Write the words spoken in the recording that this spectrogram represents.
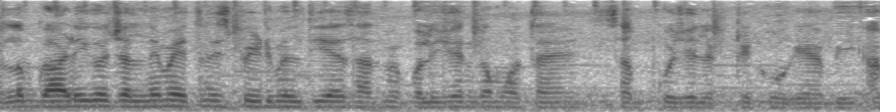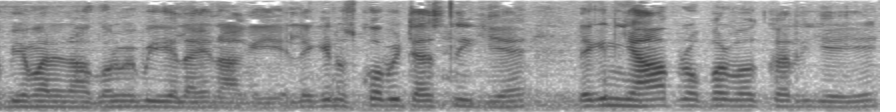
मतलब गाड़ी को चलने में इतनी स्पीड मिलती है, साथ में पोल्यूशन कम होता है, सब कुछ इलेक्ट्रिक हो गया अभी। अभी हमारे नागौर में भी ये लाइन आ गई है, लेकिन उसको अभी टेस्ट नहीं किया है, लेकिन यहाँ प्रॉपर वर्क कर रही है ये।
